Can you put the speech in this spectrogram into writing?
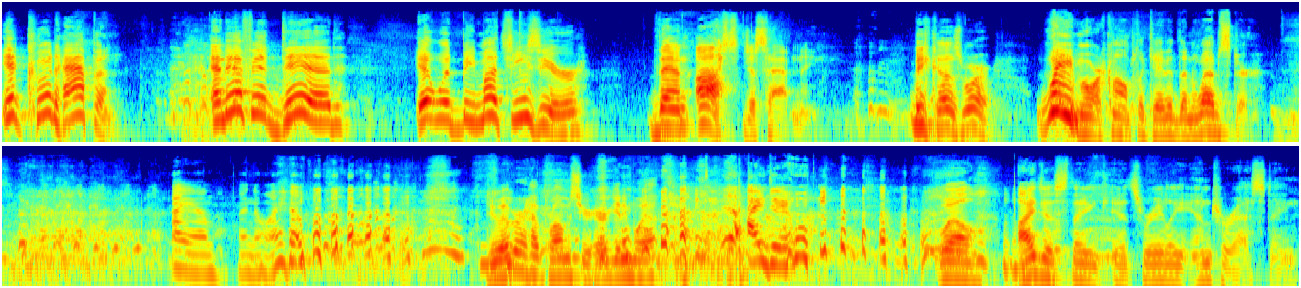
it could happen. And if it did, it would be much easier than us just happening because we're way more complicated than Webster. I am. I know I am. Do you ever have problems your hair getting wet? I do. Well, I just think it's really interesting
